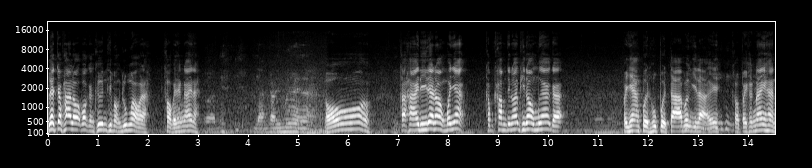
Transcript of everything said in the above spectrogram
แล้วเจ้าพาเราะบ่กลางคืนที่หมองลุงเว่าน่ะเข้าไปทางในน่ะวันนี้ยันเขาเมื่อยนะโอ้ถ้าหายดีได้อน้องบ่ยากคำคำๆจังน้อยพี่น้องเมื่อกะ ไปย่างเปิดหูเปิดตาเบิ่งอีหล่ะเอ้ยเข้าไปข้างในหั่น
